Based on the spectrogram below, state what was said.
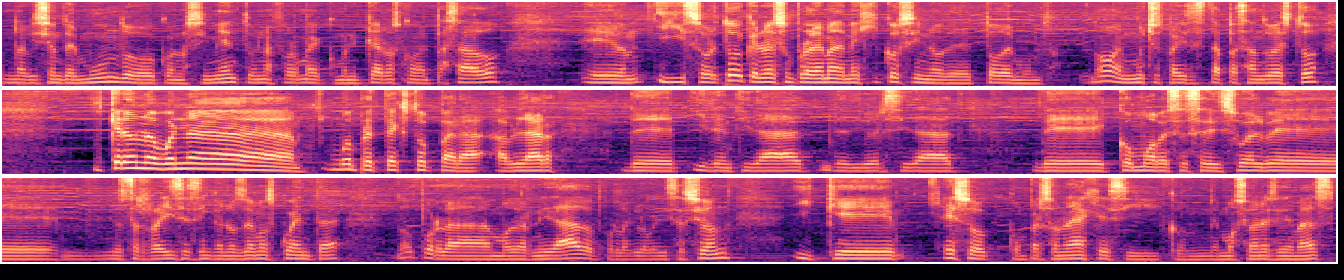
una visión del mundo, conocimiento, una forma de comunicarnos con el pasado. Eh, y sobre todo que no es un problema de México, sino de todo el mundo. ¿no? En muchos países está pasando esto. Y que era una buena, un buen pretexto para hablar de identidad, de diversidad, de cómo a veces se disuelve nuestras raíces sin que nos demos cuenta ¿no? por la modernidad o por la globalización y que eso con personajes y con emociones y demás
